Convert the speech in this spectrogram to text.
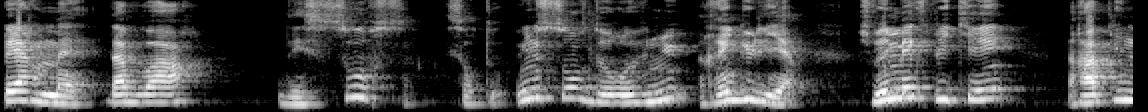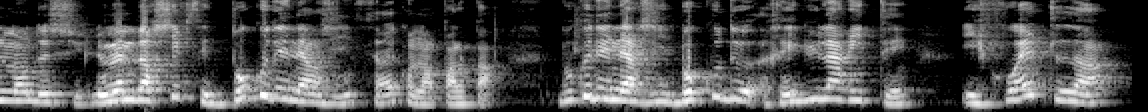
permet d'avoir des sources, surtout une source de revenus régulière. Je vais m'expliquer rapidement dessus. Le membership, c'est beaucoup d'énergie. C'est vrai qu'on n'en parle pas. Beaucoup d'énergie, beaucoup de régularité. Il faut être là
